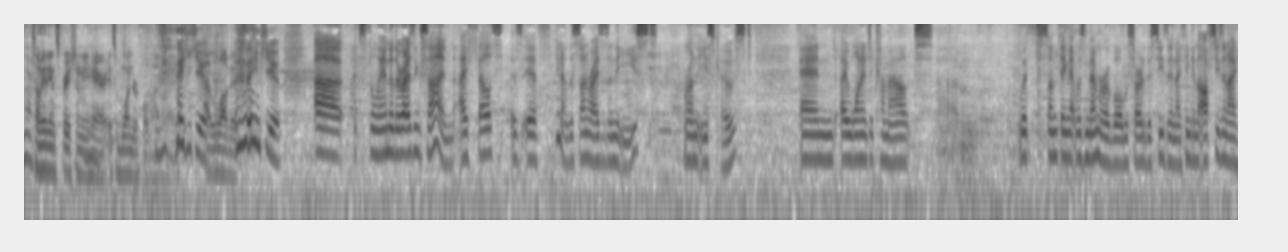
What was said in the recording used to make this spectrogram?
Yes. Tell me the inspiration in your hair. It's wonderful, by the way. Thank you. I love it. Thank you. Uh, it's the land of the rising sun. I felt as if, you know, the sun rises in the east. We're on the east coast. And I wanted to come out um, with something that was memorable in the start of the season. I think in the off season, I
